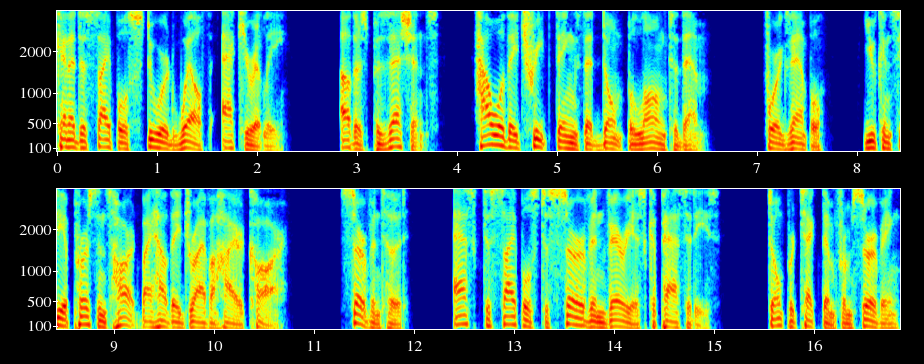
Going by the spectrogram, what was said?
Can a disciple steward wealth accurately? Others' possessions. How will they treat things that don't belong to them? For example, you can see a person's heart by how they drive a hired car. Servanthood. Ask disciples to serve in various capacities. Don't protect them from serving,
